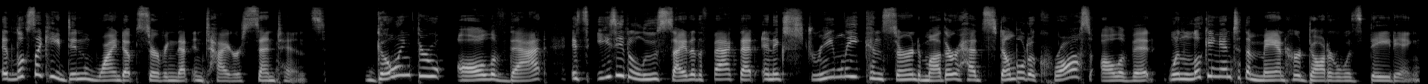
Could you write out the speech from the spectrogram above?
it looks like he didn't wind up serving that entire sentence. Going through all of that, it's easy to lose sight of the fact that an extremely concerned mother had stumbled across all of it when looking into the man her daughter was dating.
